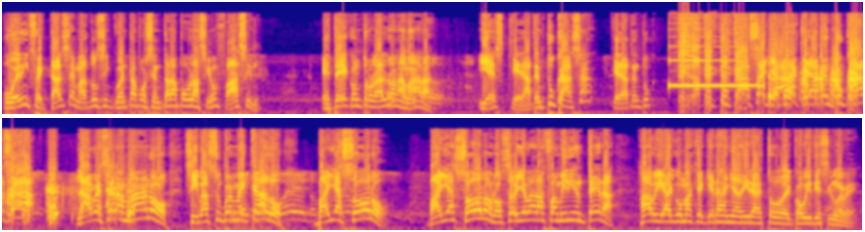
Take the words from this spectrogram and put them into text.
puede infectarse más de un 50% de la población fácil. Este hay que controlarlo a la mala. Y es quédate en tu casa, quédate en tu, quédate en tu casa ya, quédate en tu casa. Lávese las manos. Si va al supermercado, vaya solo. Vaya solo, no se lo lleva la familia entera. Javi, ¿algo más que quieras añadir a esto del COVID-19?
